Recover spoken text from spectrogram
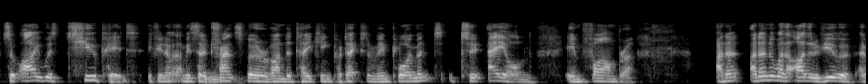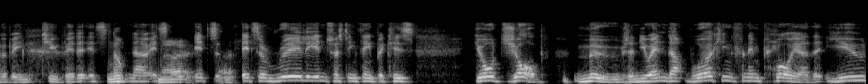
So I was TUPID, if you know what I mean. So mm. transfer of undertaking, protection of employment to Aon in Farnborough. I don't I don't know whether either of you have ever been TUPID. It's nope. no, it's no, it's no. it's a really interesting thing because your job moves and you end up working for an employer that you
